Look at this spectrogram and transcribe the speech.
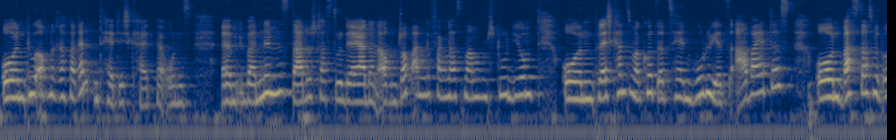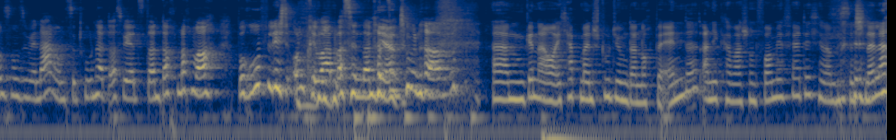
und du auch eine Referententätigkeit bei uns ähm, übernimmst, dadurch, dass du ja dann auch einen Job angefangen hast nach dem Studium. Und vielleicht kannst du mal kurz erzählen, wo du jetzt arbeitest und was das mit unseren Seminaren zu tun hat, dass wir jetzt dann doch nochmal beruflich und privat was miteinander ja. zu tun haben. Ähm, genau, ich habe mein Studium dann noch beendet. Annika war schon vor mir fertig, war ein bisschen schneller.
